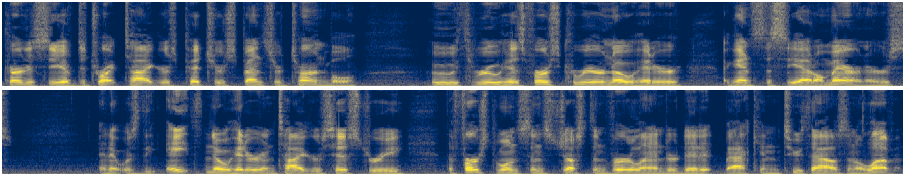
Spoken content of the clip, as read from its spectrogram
courtesy of Detroit Tigers pitcher Spencer Turnbull, who threw his first career no hitter against the Seattle Mariners. And it was the eighth no hitter in Tigers history, the first one since Justin Verlander did it back in 2011.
